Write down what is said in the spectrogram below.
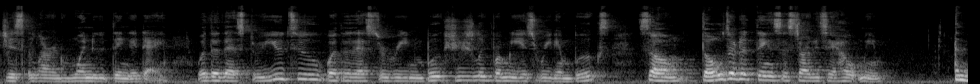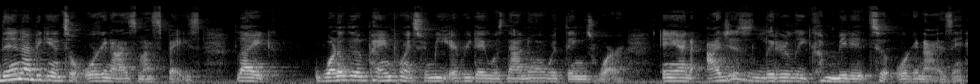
Just learned one new thing a day. Whether that's through YouTube, whether that's through reading books. Usually for me it's reading books. So those are the things that started to help me. And then I began to organize my space. Like one of the pain points for me every day was not knowing where things were. And I just literally committed to organizing.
